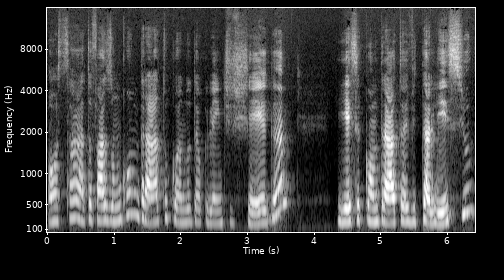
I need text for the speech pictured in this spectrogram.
Nossa, tu faz um contrato quando o teu cliente chega e esse contrato é vitalício,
